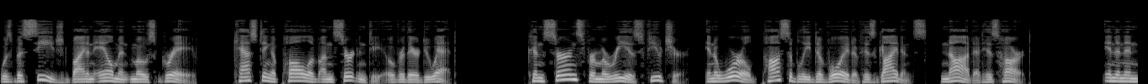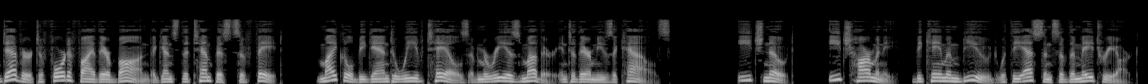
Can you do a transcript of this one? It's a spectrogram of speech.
was besieged by an ailment most grave, casting a pall of uncertainty over their duet. Concerns for Maria's future, in a world possibly devoid of his guidance, gnawed at his heart. In an endeavor to fortify their bond against the tempests of fate, Michael began to weave tales of Maria's mother into their musicales. Each note, each harmony became imbued with the essence of the matriarch,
